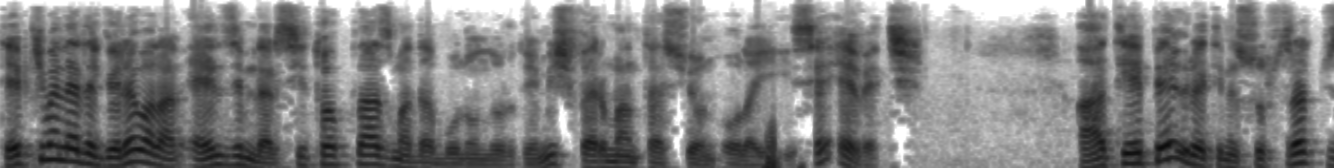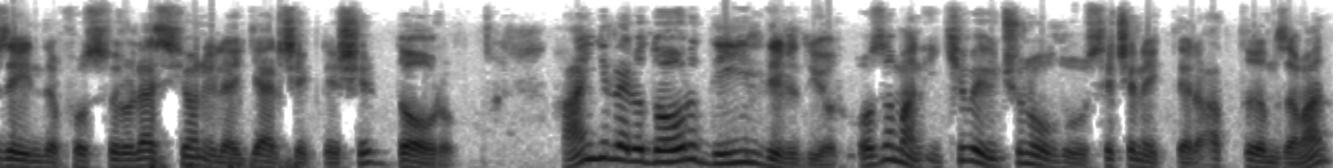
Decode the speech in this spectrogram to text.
Tepkimelerde görev alan enzimler sitoplazmada bulunur demiş. Fermentasyon olayı ise evet. ATP üretimi substrat düzeyinde fosforilasyon ile gerçekleşir. Doğru. Hangileri doğru değildir diyor. O zaman 2 ve 3'ün olduğu seçenekleri attığım zaman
